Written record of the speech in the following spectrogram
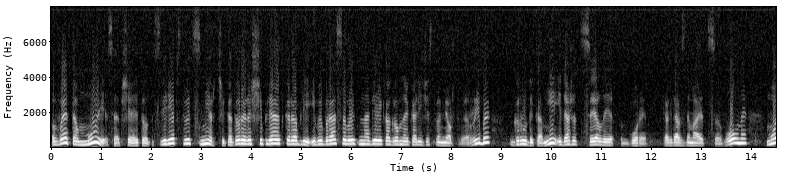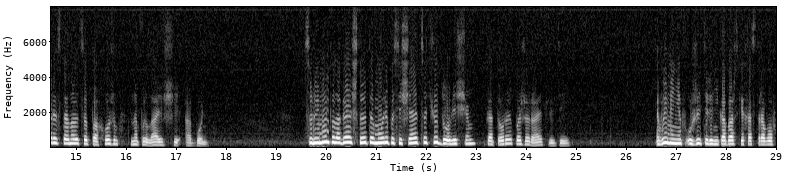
В этом море, сообщает он, свирепствуют смерчи, которые расщепляют корабли и выбрасывают на берег огромное количество мертвой рыбы, груды камней и даже целые горы. Когда вздымаются волны, море становится похожим на пылающий огонь. Сулейман полагает, что это море посещается чудовищем, которое пожирает людей. Выменив у жителей Никобарских островов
